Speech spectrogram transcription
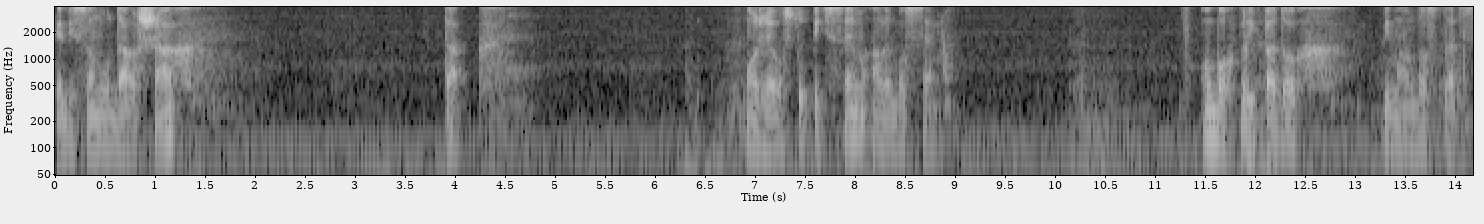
Keby som mu dal šach, tak môže ustúpiť sem alebo sem. V oboch prípadoch by mal dostať z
